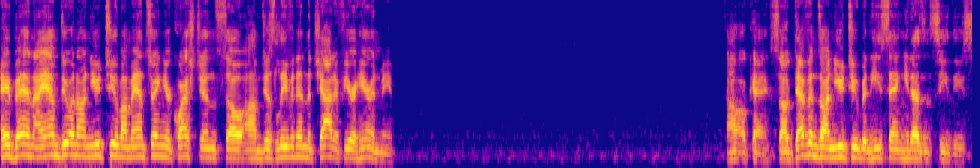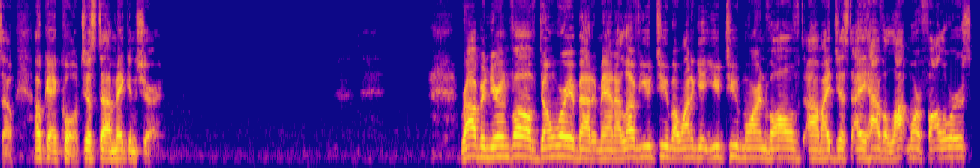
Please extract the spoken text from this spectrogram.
Hey Ben, I am doing on YouTube. I'm answering your questions, so um, just leave it in the chat if you're hearing me. Oh, okay. So Devin's on YouTube and he's saying he doesn't see these. So okay, cool. Just uh, making sure. Robin, you're involved. Don't worry about it, man. I love YouTube. I want to get YouTube more involved. Um, I just I have a lot more followers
